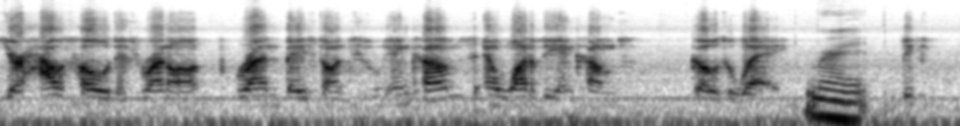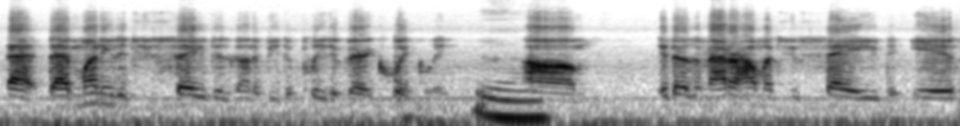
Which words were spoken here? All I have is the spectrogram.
your household is run on run based on two incomes and one of the incomes goes away. Right. That that money that you saved is going to be depleted very quickly. Yeah. Um, it doesn't matter how much you saved if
